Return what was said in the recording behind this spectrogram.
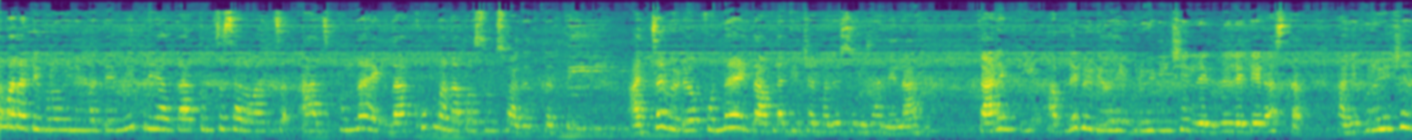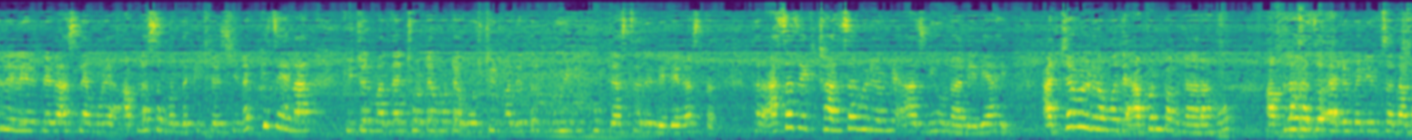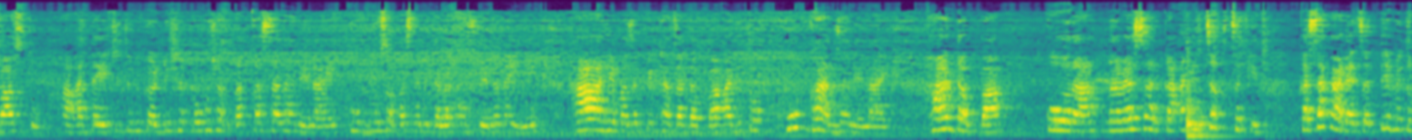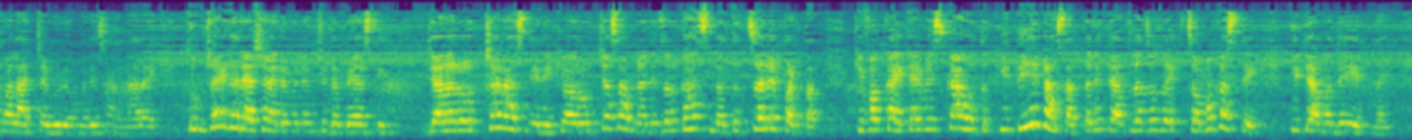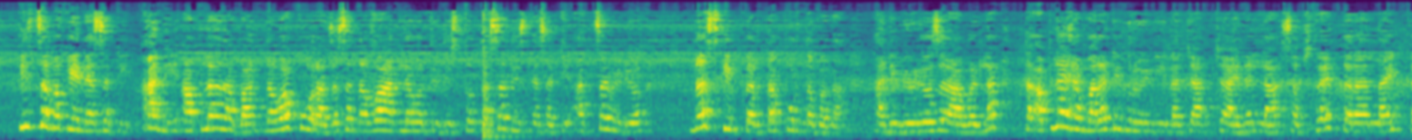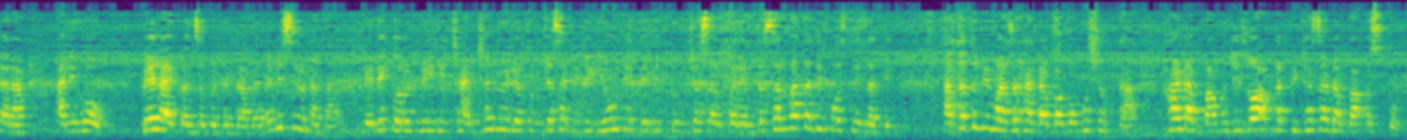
Hello Marathi गृहिणीमध्ये मी प्रियांका तुमचं सर्वांचं आज पुन्हा एकदा खूप मनापासून स्वागत करते. आजचा व्हिडिओ पुन्हा एकदा आपल्या किचनमध्ये सुरू झालेला आहे. कारण की आपले व्हिडिओ हे गृहिणीशी रिलेटेड असतात. आणि गृहिणीशी रिलेटेड असल्यामुळे आपला संबंध किचनशी नक्कीच येणार. किचनमधल्या छोट्या मोठ्या गोष्टींमध्ये तर गृहिणी खूप जास्त रिलेटेड असतात. तर असाच एक छानसा व्हिडिओ मी आज घेऊन आलेली आहे. आजच्या व्हिडिओमध्ये आपण बघणार आहोत आपला हा जो अल्युमिनियमचा डबा असतो हा आता याची तुम्ही कंडिशन बघू शकता कसा झालेला आहे. खूप दिवसापासून मी त्याला घासलेला नाहीये. हा आहे माझा पिठाचा डब्बा आणि तो खूप घाण झालेला आहे. हा डब्बा कोरा नव्यासारखा आणि चकचकीत कसा काढायचा ते मी तुम्हाला आजच्या व्हिडिओमध्ये सांगणार आहे. तुमच्याही घरी असे अल्युमिनियमचे डबे असतील ज्याला रोजच्या घासणीने किंवा रोजच्या साबणाने जर घासलं तर चरे पडतात किंवा काही काही वेळेस काय होतं कितीही घासात तरी त्यातला जो एक चमक असते ती त्यामध्ये येत नाही. ती चमक येण्यासाठी आणि आपला डबा नवा कोरा जसा नवा आणल्यावरती दिसतो तसा दिसण्यासाठी आजचा व्हिडिओ न स्किप करता पूर्ण बघा. आणि व्हिडिओ जर आवडला तर आपल्या ह्या मराठी गृहिणीला चॅनलला सबस्क्राईब करा लाईक करा आणि हो बेल आयकॉनचं बटन दाबायला विसरू नका. जेणेकरून मी ही छान छान व्हिडिओ तुमच्यासाठी जे घेऊन येते ते तुमच्यापर्यंत सर्वात आधी पोहोचले जातील. आता तुम्ही माझा हा डब्बा बघू शकता. हा डब्बा म्हणजे जो आपला पिठाचा डब्बा असतो.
